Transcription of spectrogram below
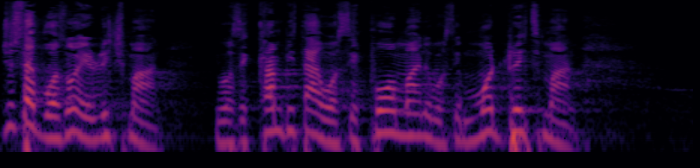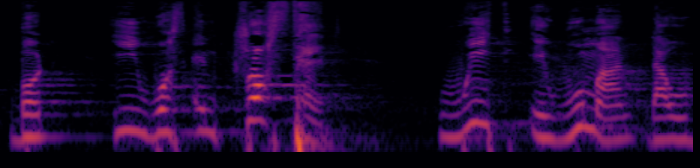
Joseph was not a rich man. He was a carpenter, he was a poor man, he was a moderate man. But he was entrusted with a woman that will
